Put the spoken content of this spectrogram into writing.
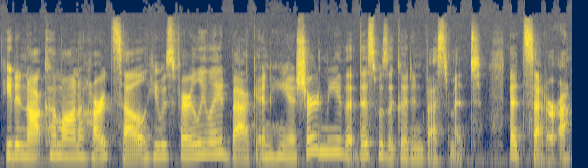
He did not come on a hard sell. He was fairly laid back, and he assured me that this was a good investment, etc.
